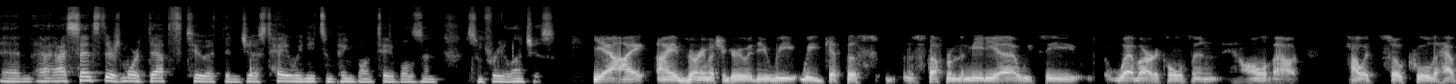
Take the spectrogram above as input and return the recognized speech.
And I sense there's more depth to it than just, hey, we need some ping pong tables and some free lunches. Yeah, I, I very much agree with you. We we get this stuff from the media. We see web articles and, and all about how it's so cool to have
